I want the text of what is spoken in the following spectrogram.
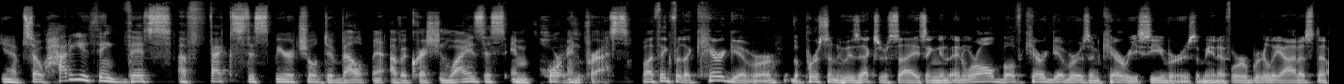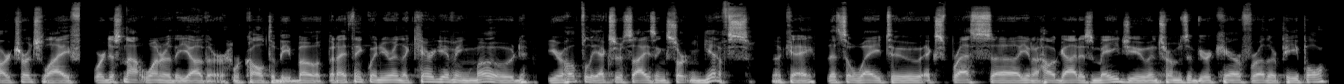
Yeah. So, how do you think this affects the spiritual development of a Christian? Why is this important for us? Well, I think for the caregiver, the person who is exercising, and, and, we're all both caregivers and care receivers. I mean, if we're really honest in our church life, we're just not one or the other. We're called to be both. But I think when you're in the caregiving mode, you're hopefully exercising certain gifts Okay, that's a way to express, uh, you know, how God has made you in terms of your care for other people.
